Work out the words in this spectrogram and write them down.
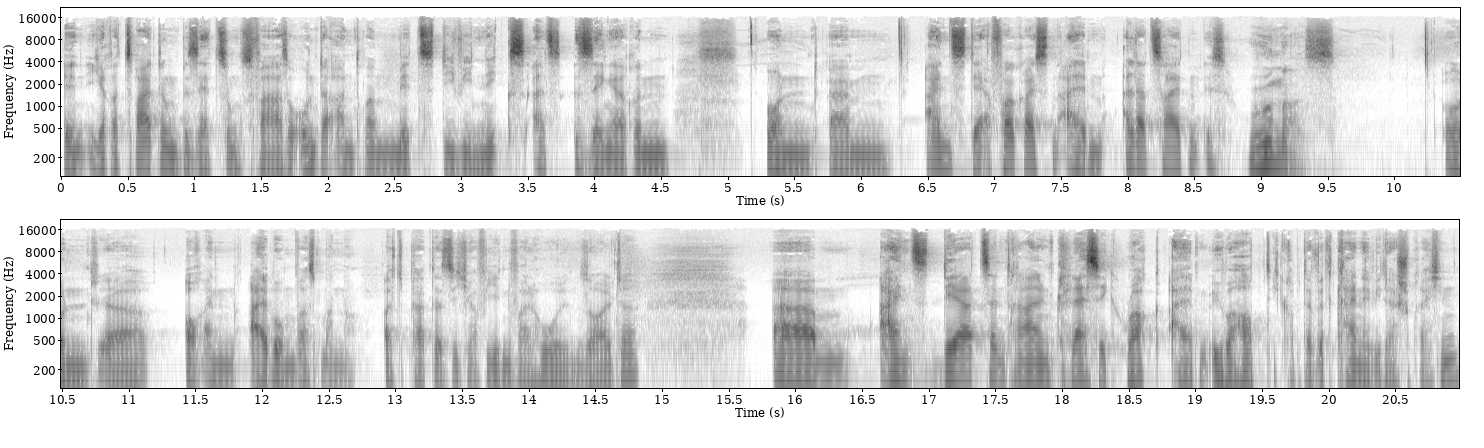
in ihrer zweiten Besetzungsphase, unter anderem mit Stevie Nicks als Sängerin. Und ähm, eins der erfolgreichsten Alben aller Zeiten ist Rumors. Und äh, auch ein Album, was man als Platte sich auf jeden Fall holen sollte. Ähm, eins der zentralen Classic Rock Alben überhaupt. Ich glaube, da wird keiner widersprechen.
